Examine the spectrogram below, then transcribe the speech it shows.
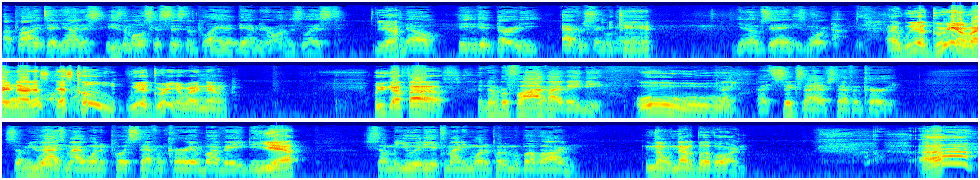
I'd probably take Giannis. He's the most consistent player damn near on this list. Yeah. You know, he can get 30 every single You game. can. You know what I'm saying? He's more. Hey, we agreeing right now. That's that's cool. We agreeing right now. Who you got five? At number five, I have AD. Ooh. Okay. At six, I have Stephen Curry. Some of you Wait. guys might want to put Stephen Curry above AD. Yeah. Some of you idiots might even want to put him above Harden. No, not above Harden. Ah.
